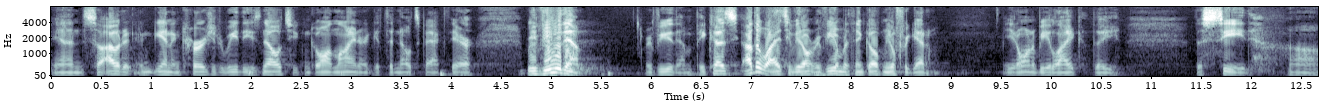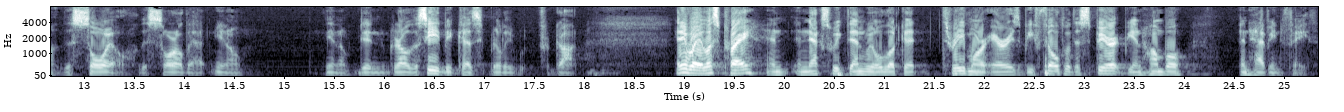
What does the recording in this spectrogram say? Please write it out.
And so I would, again, encourage you to read these notes. You can go online or get the notes back there. Review them. Review them. Because otherwise, if you don't review them or think of them, you'll forget them. You don't want to be like the, the seed, uh, the soil, the soil that, you know, you know, didn't grow the seed because it really forgot. Anyway, let's pray. And, and next week, then, we will look at three more areas be filled with the Spirit, being humble, and having faith.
